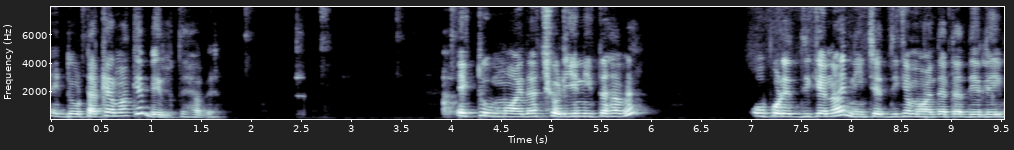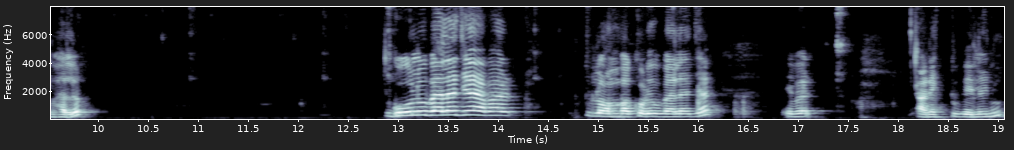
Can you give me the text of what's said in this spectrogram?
এই ডোটাকে আমাকে বেলতে হবে। একটু ময়দা ছড়িয়ে নিতে হবে। ওপরের দিকে নয়, নিচের দিকে ময়দাটা দিলেই ভালো। গোলও বেলা যায়, আবার একটু লম্বা করেও বেলা যায়। এবার আরেকটু বেলে নিই।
